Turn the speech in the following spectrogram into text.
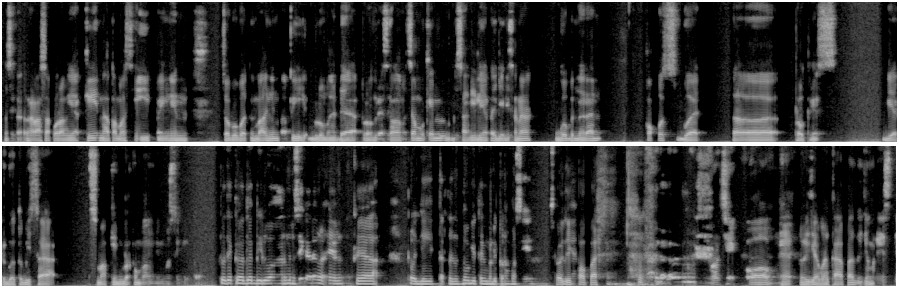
Masih ngerasa kurang yakin atau masih pengen coba buat kembangin tapi belum ada progres segala macam mungkin bisa dilihat aja di sana. Gue beneran fokus buat eh, progres. Biar gue tuh bisa semakin berkembang di musik gitu Project-project di luar musik ada nggak yang kayak project tertentu gitu yang mau dipromosiin? Project Popas. project pop nggak dari zaman kapan dari zaman SD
